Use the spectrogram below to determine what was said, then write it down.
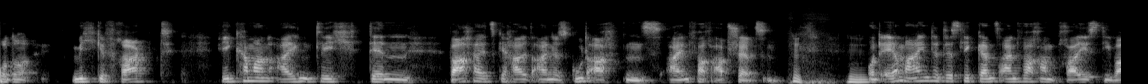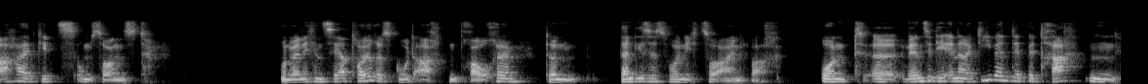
oder mich gefragt, wie kann man eigentlich den Wahrheitsgehalt eines Gutachtens einfach abschätzen? Und er meinte, das liegt ganz einfach am Preis. Die Wahrheit gibt es umsonst. Und wenn ich ein sehr teures Gutachten brauche, dann, dann ist es wohl nicht so einfach. Und äh, wenn Sie die Energiewende betrachten,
